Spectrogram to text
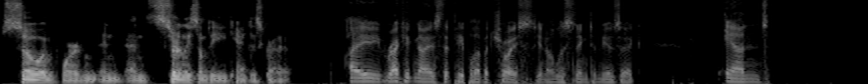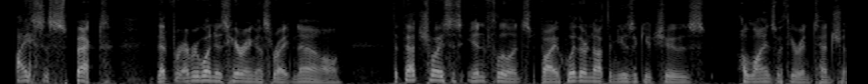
so important and and certainly something you can't discredit. I recognize that people have a choice, you know, listening to music. And I suspect that for everyone who's hearing us right now, that that choice is influenced by whether or not the music you choose aligns with your intention.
